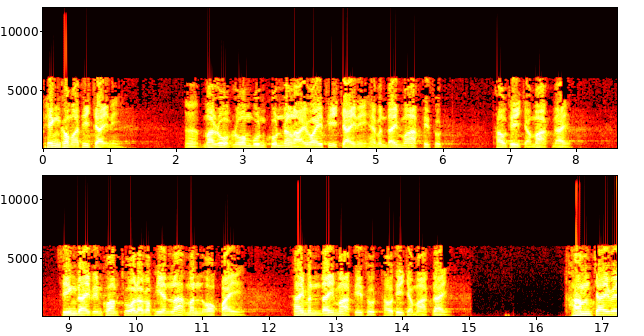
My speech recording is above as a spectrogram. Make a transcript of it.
เพ่งเข้ามาที่ใจนี่ มารวบรวมบุญคุณทั้งหลายไว้ที่ใจนี่ให้มันได้มากที่สุด เท่าที่จะมากได้ สิ่งใดเป็นความชั่วแล้วก็เพียรละ มันออกไป ให้มันได้มากที่สุด เท่าที่จะมากได้ทำใจไว้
